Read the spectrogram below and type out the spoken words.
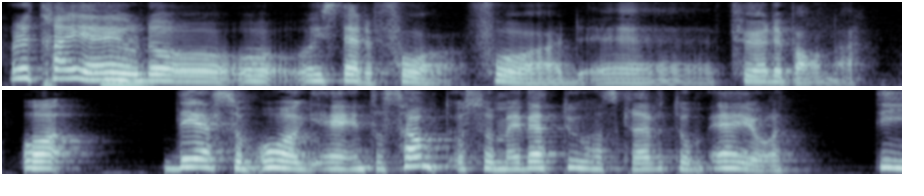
Og det tredje er jo da å, å, å i stedet få, få eh, føde barnet. Og det som òg er interessant, og som jeg vet du har skrevet om, er jo at de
